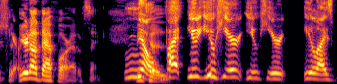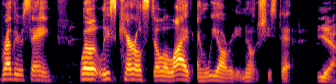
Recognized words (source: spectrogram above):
here You're not that far out of sync. no because- but you you hear you hear eli's brother saying well at least carol's still alive and we already know she's dead Yeah,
